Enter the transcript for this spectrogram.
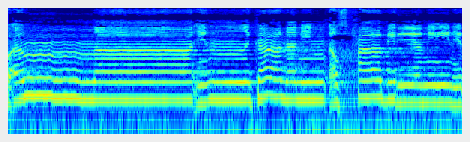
وأما إن كان من أصحاب اليمين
